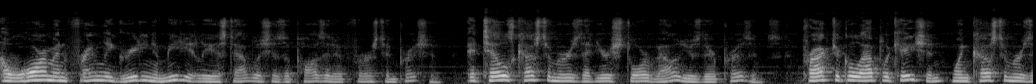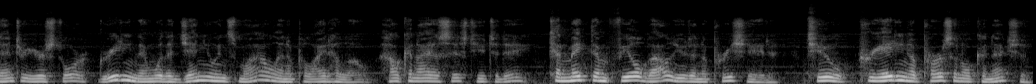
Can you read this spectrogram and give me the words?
A warm and friendly greeting immediately establishes a positive first impression. It tells customers that your store values their presence. Practical application when customers enter your store, greeting them with a genuine smile and a polite hello. How can I assist you today? Can make them feel valued and appreciated. 2. Creating a personal connection.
